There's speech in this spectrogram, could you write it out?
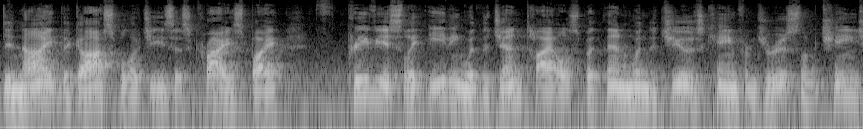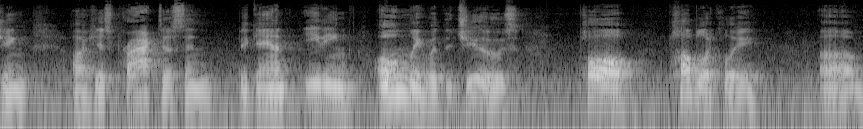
denied the gospel of Jesus Christ by previously eating with the Gentiles, but then when the Jews came from Jerusalem, changing uh, his practice and began eating only with the Jews, Paul publicly um,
